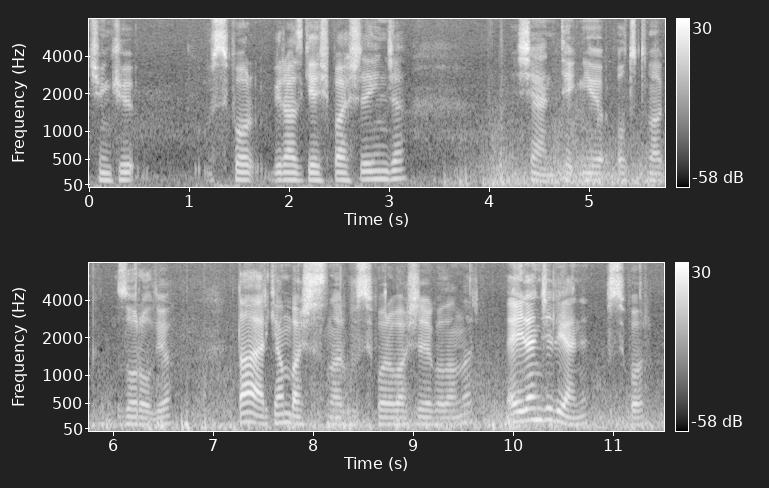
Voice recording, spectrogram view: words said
Çünkü spor biraz geç başlayınca şey yani tekniği oturtmak zor oluyor. Daha erken başlasınlar bu spora başlayacak olanlar. Eğlenceli yani bu spor.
